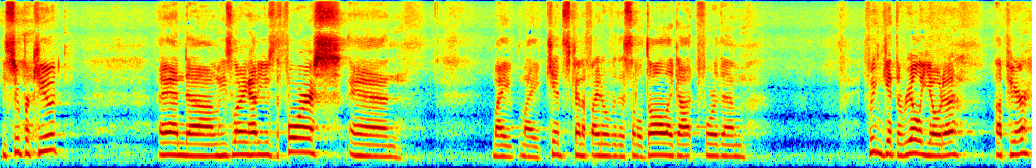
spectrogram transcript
He's super cute. And um, he's learning how to use the Force. And my, my kids kind of fight over this little doll I got for them. We can get the real Yoda up here.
